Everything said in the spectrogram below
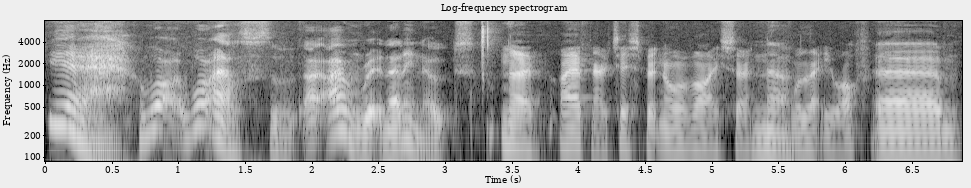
Yeah. What What else? I, I haven't written any notes. No, I have noticed, but nor have I, so No. we'll let you off. Um,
